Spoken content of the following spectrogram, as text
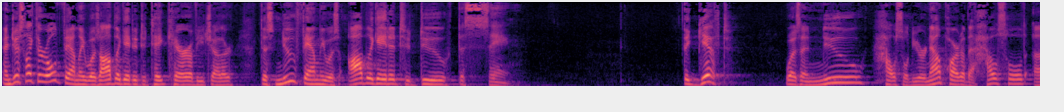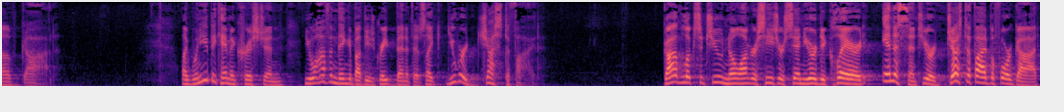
And just like their old family was obligated to take care of each other, this new family was obligated to do the same. The gift was a new household. You are now part of the household of God. Like when you became a Christian, you often think about these great benefits, like you were justified. God looks at you, no longer sees your sin. You're declared innocent. You're justified before God.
